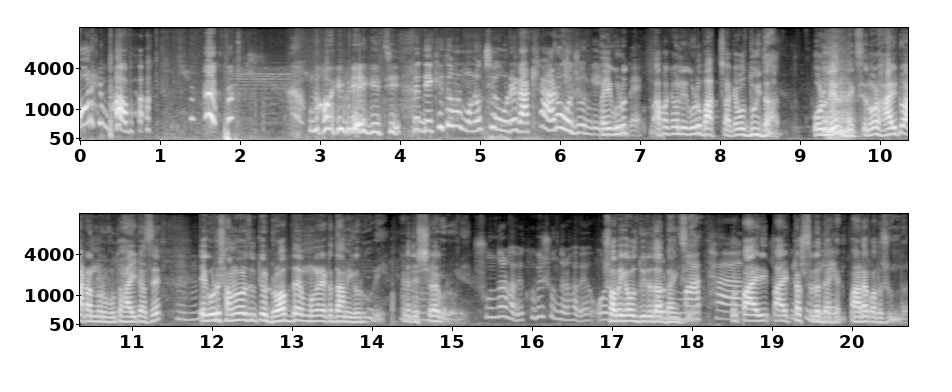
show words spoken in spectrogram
ওরে বাবা! ভয় পেয়ে গেছি। দেখি তো আমার মনে হচ্ছে ওরে রাখলে আরও ওজন ভাই এগুলো আপা কেবল এগুলো বাচ্চা কেবল দুই দাঁত। ওর লেন্থ দেখছেন ওর হাইটও আটান্নর মতো হাইট আছে। এগুলো সামনে বার যদি কেউ ড্রপ দেয় মনে একটা দামি গরু হবে এটা দেশ সেরা গরু হবে সুন্দর হবে খুবই সুন্দর হবে। ওর সবে কেবল দুইটা দাঁত ভাঙছে। ওর পায়ের পায়ের টাক্সটা। দেখেন পাটা কত সুন্দর।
